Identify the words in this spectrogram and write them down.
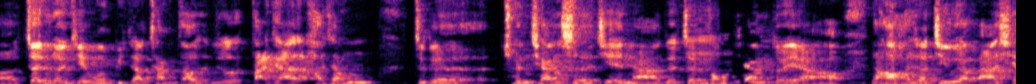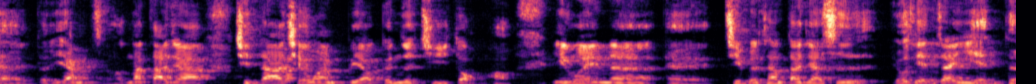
呃，政论节目比较常造成，就是大家好像这个唇枪舌剑啊，就针锋相对啊，哈，然后好像几乎要打起来的样子哈。那大家，请大家千万不要跟着激动哈，因为呢，呃，基本上大家是有点在演的，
